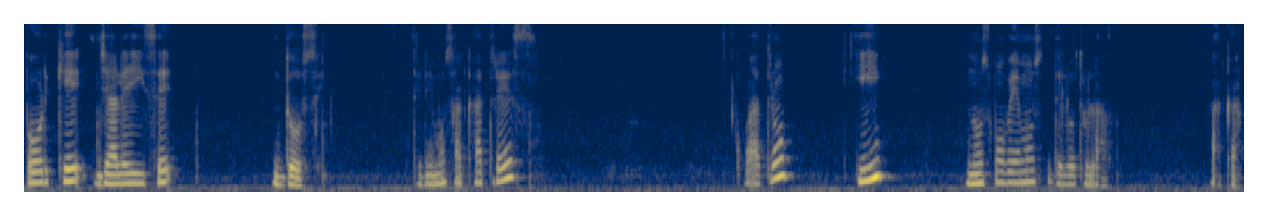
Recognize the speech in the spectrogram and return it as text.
porque ya le hice 12. Tenemos acá 3, 4 y nos movemos del otro lado acá.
